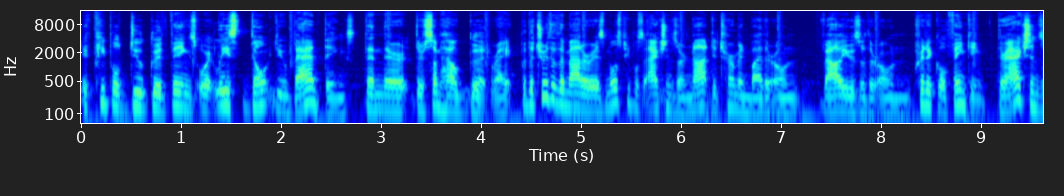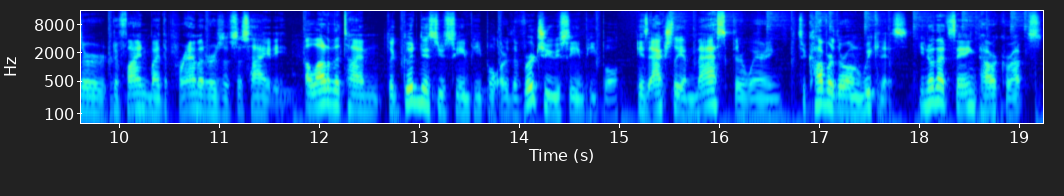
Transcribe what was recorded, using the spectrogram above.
if people do good things or at least don't do bad things, then they're they're somehow good, right? But the truth of the matter is most people's actions are not determined by their own values or their own critical thinking. Their actions are defined by the parameters of society. A lot of the time, the goodness you see in people or the virtue you see in people is actually a mask they're wearing to cover their own weakness. You know that saying power corrupts?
